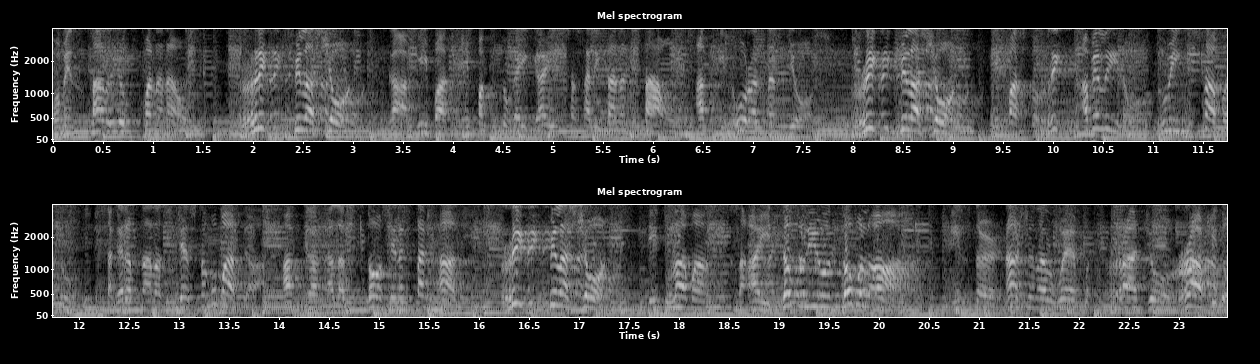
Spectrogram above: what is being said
komentaryo at pananaw. Rick Vilacion, kaakibat ipagtugaygay sa salita ng tao at inuran ng Diyos. Rick Vilacion ni Pastor Rick Avelino tuwing Sabado sa ganap na alas 10 ng umaga hanggang alas 12 ng tanghali. Rick Vilacion dito lamang sa IWRR International Web Radio Rapido.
